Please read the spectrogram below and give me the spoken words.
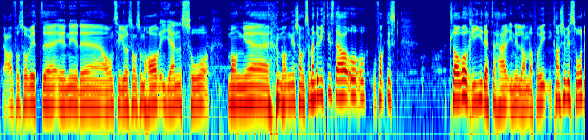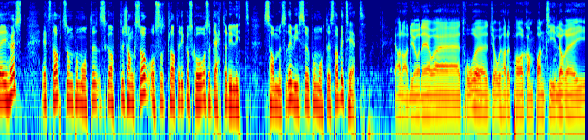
Ja, for så vidt enig i det, Aron Sigurdsson, som har igjen så mange, mange sjanser. Men det viktigste er å, å faktisk klare å ri dette her inn i landet. For vi, kanskje vi så det i høst. Et Start som på en måte skapte sjanser, og så klarte de ikke å skåre, og så detter de litt sammen. Så det viser jo på en måte stabilitet. Ja da, det gjør det. Og jeg tror eh, Joey hadde et par av kampene tidligere i,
